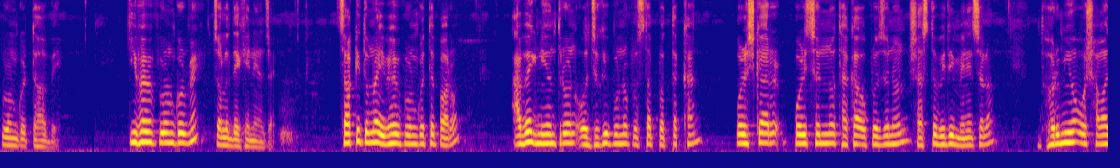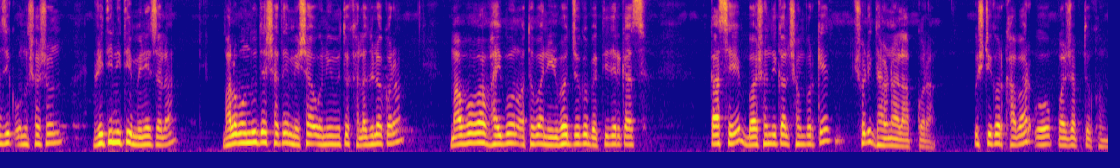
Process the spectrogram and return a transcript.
পূরণ করতে হবে। কীভাবে পূরণ করবে? চলো দেখে নেওয়া যাক। শখটি তোমরা এইভাবে পূরণ করতে পারো। আবেগ নিয়ন্ত্রণ ও ঝুঁকিপূর্ণ প্রস্তাব প্রত্যাখ্যান, পরিষ্কার, পরিচ্ছন্ন থাকা ও প্রজনন স্বাস্থ্যবিধি মেনে চলা, ধর্মীয় ও সামাজিক অনুশাসন, রীতিনীতি মেনে চলা, ভালো বন্ধুদের সাথে মেশা ও নিয়মিত খেলাধুলা করা মা বাবা ভাই বোন অথবা নির্ভরযোগ্য ব্যক্তিদের কাছ কাছে বয়সন্ধিকাল সম্পর্কে সঠিক ধারণা লাভ করা, পুষ্টিকর খাবার ও পর্যাপ্ত ঘুম।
